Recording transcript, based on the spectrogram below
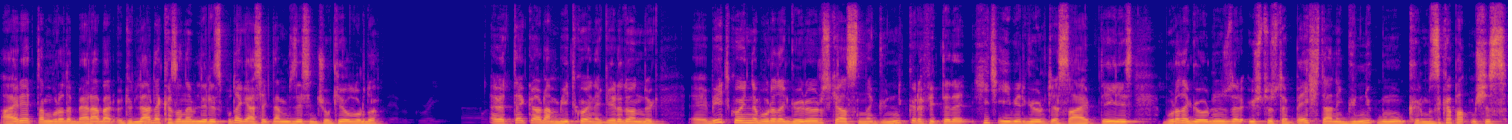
Ayrıca burada beraber ödüller de kazanabiliriz. Bu da gerçekten bizim için çok iyi olurdu. Evet tekrardan Bitcoin'e geri döndük. E, Bitcoin'de burada görüyoruz ki aslında günlük grafikte de hiç iyi bir görüntüye sahip değiliz. Burada gördüğünüz üzere üst üste 5 tane günlük mumu kırmızı kapatmışız.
